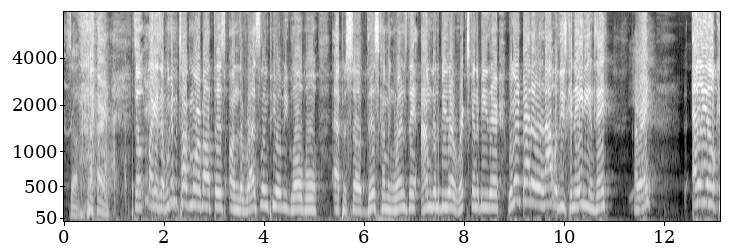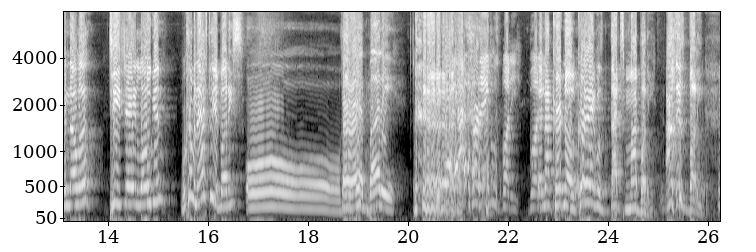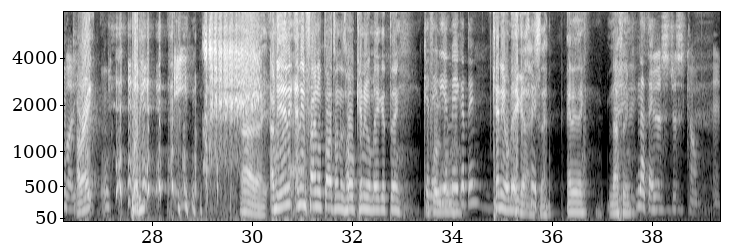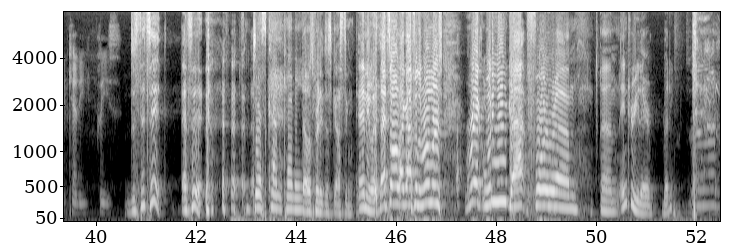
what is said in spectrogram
So, all right. So, like I said, we're going to talk more about this on the Wrestling POV Global episode this coming Wednesday. I'm going to be there. Rick's going to be there. We're going to battle it out with these Canadians, eh? All right. Elio Canella, TJ Logan. We're coming after you, buddies. Oh, he All right. said, buddy. Not Kurt Angle's buddy, buddy, And not Kurt. No, Kurt Angle's. That's my buddy. I'm his buddy. buddy. All right, buddy. Hey, All right. I mean, any, any final thoughts on this whole Kenny Omega thing? Canadian move- mega thing? Kenny Omega. I said anything. Nothing. Nothing. just, just come and Kenny, please. Just that's it. That's it. Just come, Kenny. that was pretty disgusting. Anyway, that's all I got for the rumors. Rick, what do you got for um, um, injury there, buddy?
